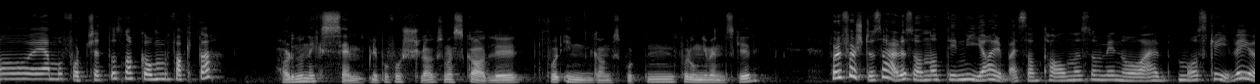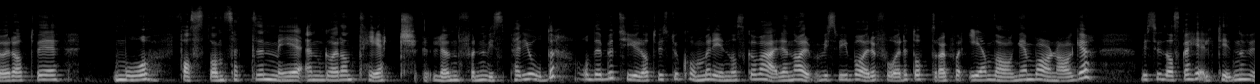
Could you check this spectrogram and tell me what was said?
Og jeg må fortsette å snakke om fakta. Har du noen eksempler på forslag som er skadelige for inngangsporten for unge mennesker? For det første så er det sånn at de nye arbeidsavtalene som vi nå er, må skrive, gjør at vi må fastansette med en garantert lønn for en viss periode. Og det betyr at hvis du kommer inn og skal være en arbeid, hvis vi bare får et oppdrag for én dag i en barnehage, hvis vi da skal hele tiden,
